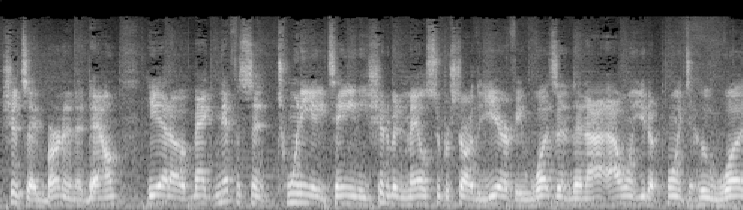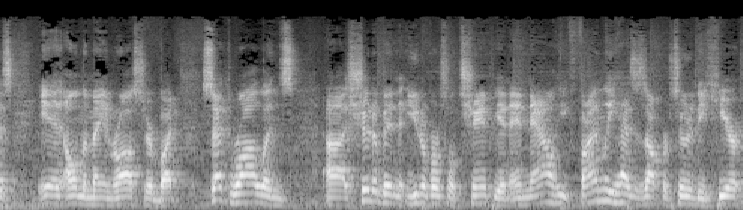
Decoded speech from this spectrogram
should say burning it down. He had a magnificent 2018. He should have been male superstar of the year. If he wasn't, then I, I want you to point to who was in on the main roster. But Seth Rollins uh, should have been Universal Champion, and now he finally has his opportunity here,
